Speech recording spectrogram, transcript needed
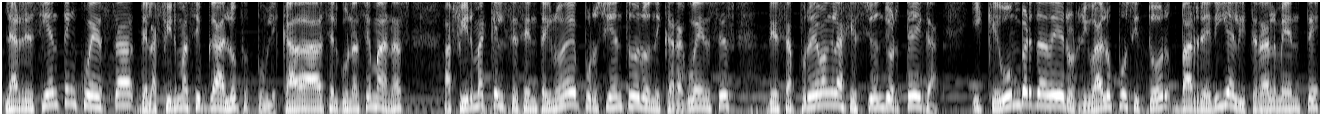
La reciente encuesta de la firma Zip Gallup, publicada hace algunas semanas, afirma que el 69% de los nicaragüenses desaprueban la gestión de Ortega y que un verdadero rival opositor barrería literalmente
